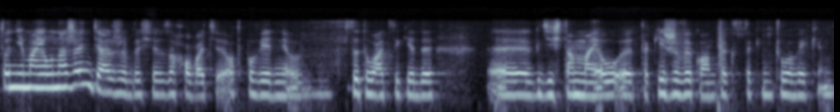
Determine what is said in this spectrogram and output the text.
to nie mają narzędzia, żeby się zachować odpowiednio w sytuacji, kiedy y, gdzieś tam mają y, taki żywy kontakt z takim człowiekiem.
